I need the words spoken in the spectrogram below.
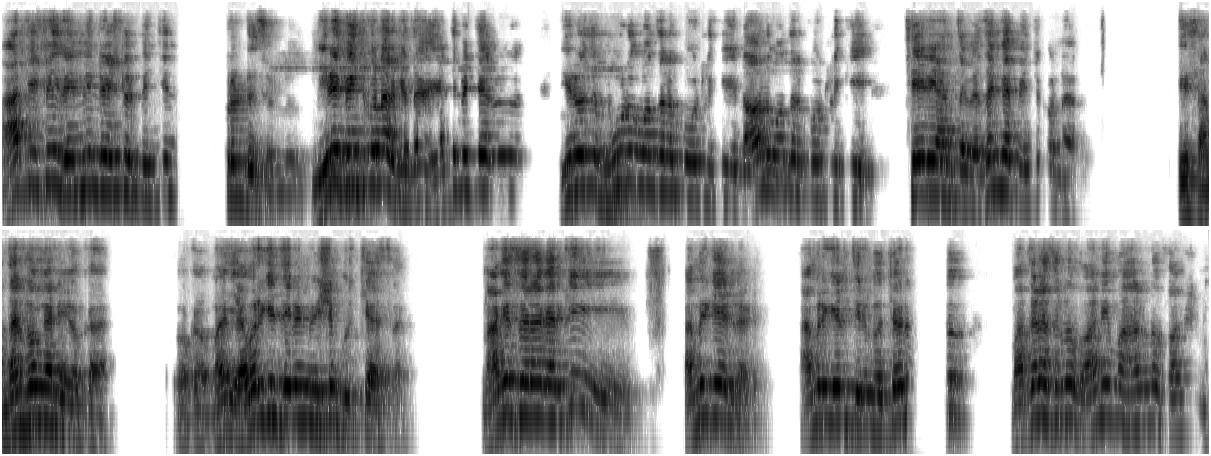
ఆర్టిస్టులు రెమ్యూనరేషన్లు పెంచింది ప్రొడ్యూసర్లు. మీరే పెంచుకున్నారు కదా ఎంత పెంచారు? ఈ రోజు మూడు వందల కోట్లకి నాలుగు వందల కోట్లకి చేరే అంత విధంగా పెంచుకున్నారు. ఈ సందర్భంగా నేను ఒక ఒక ఎవరికి తెలియని విషయం గుర్తు చేస్తాను నాగేశ్వరరావు గారికి అమెరికా వెళ్ళాడు. అమెరికా వెళ్ళి తిరిగి వచ్చాడు. మద్రాసులో వాణి మహల్లో ఫంక్షన్.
